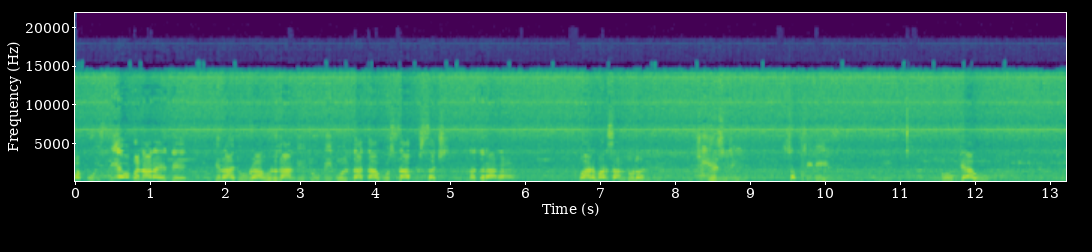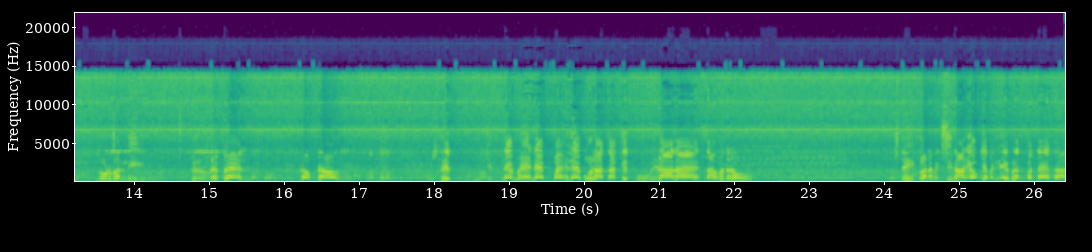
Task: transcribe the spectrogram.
पप्पू इसलिए वो बना रहे थे कि राजू, राहुल गांधी जो भी बोलता था, वो सब सच नज़र आ रहा है। फार्मर्स आंदोलन जीएसटी सब्सिडीज वो क्या वो नोटबंदी, फिर रेफेल लॉकडाउन उसने कितने महीने पहले बोला था कि कोविड आ रहा है, सावध रहो। उसने इकोनॉमिक सिनारियो के लिए बताया था।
